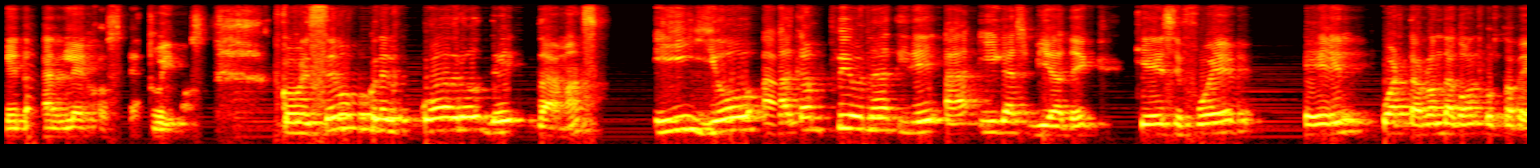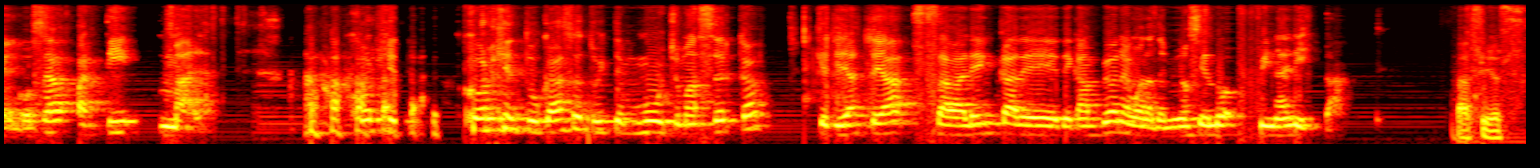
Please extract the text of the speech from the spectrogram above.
qué tan lejos estuvimos. Comencemos con el cuadro de damas y yo a campeona tiré a Igas Viatek que se fue en cuarta ronda con Ostapenko. O sea, partí mal. Jorge, Jorge, en tu caso estuviste mucho más cerca, que tiraste a Zabalenka de, de campeona, bueno, terminó siendo finalista. Así es.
